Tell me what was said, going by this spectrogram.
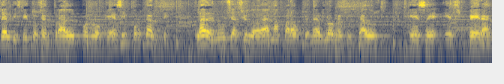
del Distrito Central, por lo que es importante la denuncia ciudadana para obtener los resultados que se esperan.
